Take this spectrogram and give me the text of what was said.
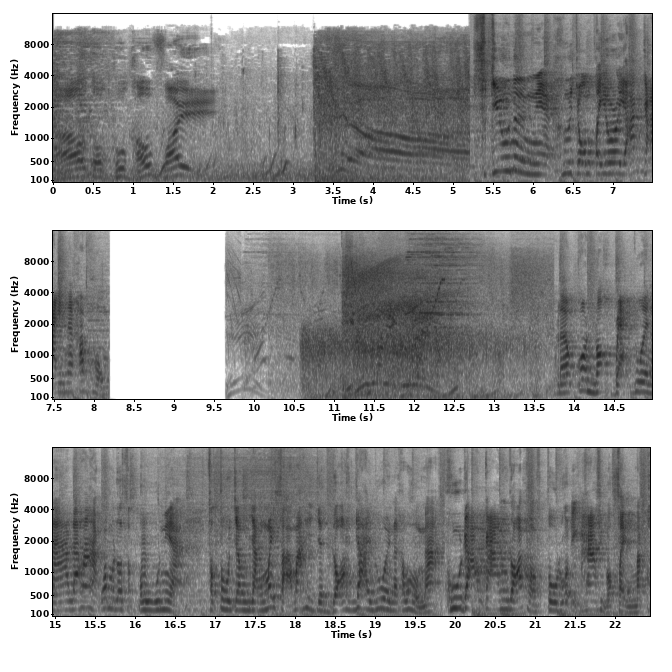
ดาวตกภูเขาไฟสกิลหนึ่งเนี่ยคือโจมตีระยะไกลนะครับผม แล้วก็น็อกแบ็กด้วยนะ แล้วถ้าหากว่ามันโดนศัตรูเนี่ยศัตรูจะยังไม่สามารถที่จะดอสได้ด้วยนะครับผมนะคูดาวการดอสของศัตรูลดอีก 50%นะค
